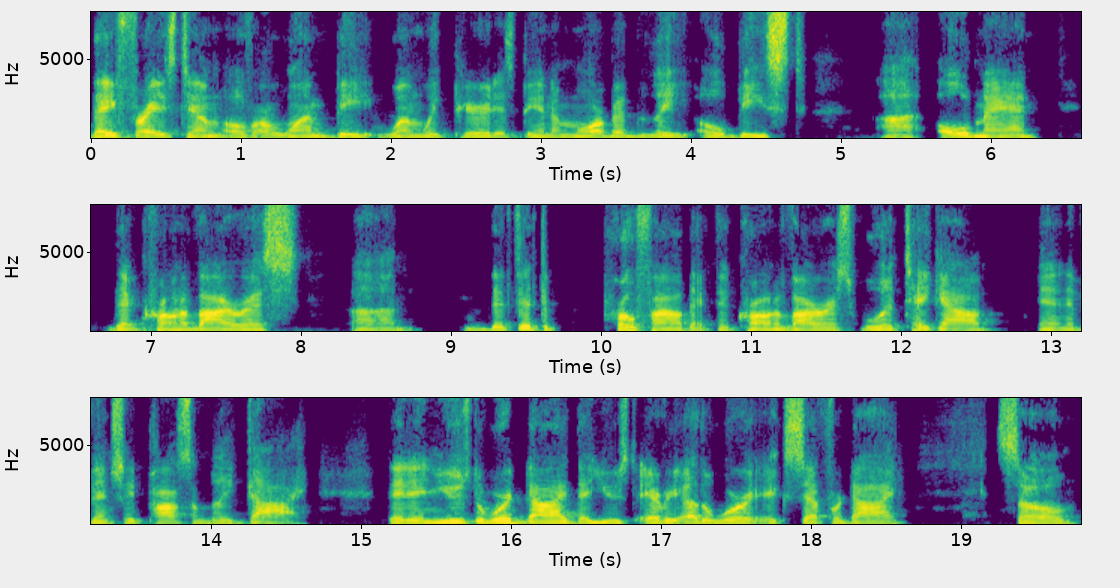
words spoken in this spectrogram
they phrased him over a one beat one week period as being a morbidly obese uh, old man that coronavirus um, that fit the profile that the coronavirus would take out and eventually possibly die. They didn't use the word die, they used every other word except for die. So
